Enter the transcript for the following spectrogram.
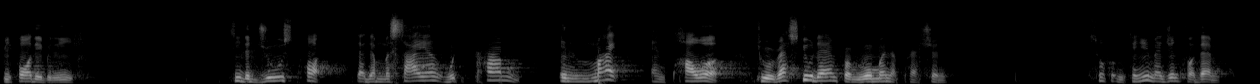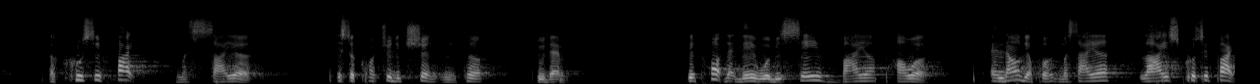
before they believe. See, the Jews taught that the Messiah would come in might and power to rescue them from Roman oppression. So, for, can you imagine for them, a crucified Messiah is a contradiction in ter- to them. They thought that they would be saved via power, and now their Messiah lies crucified,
